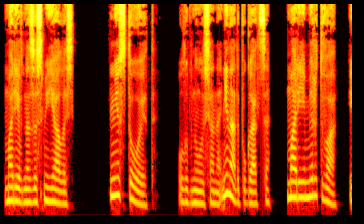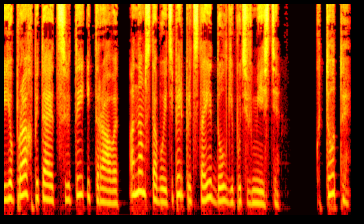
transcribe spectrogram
Маревна засмеялась. «Не стоит», — улыбнулась она, — «не надо пугаться. Мария мертва, ее прах питает цветы и травы, а нам с тобой теперь предстоит долгий путь вместе». «Кто ты?»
